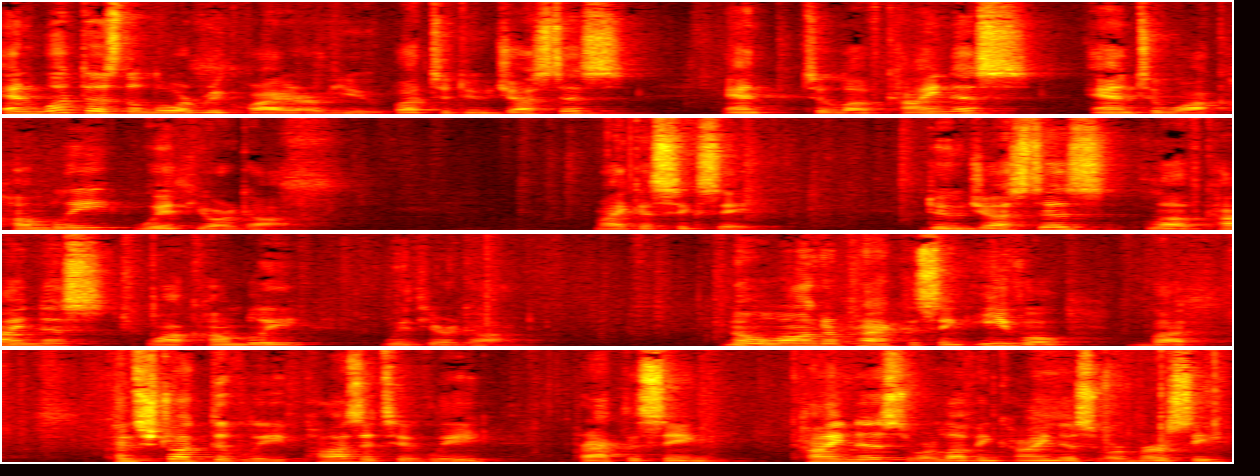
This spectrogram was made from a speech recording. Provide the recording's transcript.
And what does the Lord require of you but to do justice and to love kindness and to walk humbly with your God? Micah 6 8. Do justice, love kindness, walk humbly with your God. No longer practicing evil, but constructively, positively practicing kindness or loving kindness or mercy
